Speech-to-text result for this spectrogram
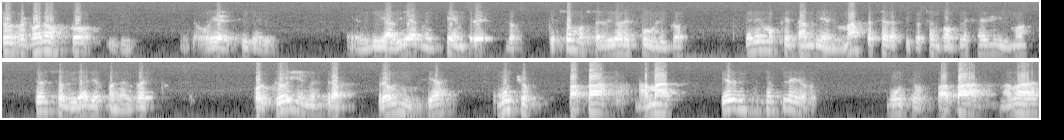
yo reconozco, y lo voy a decir el, día viernes siempre, los que somos servidores públicos, tenemos que también, más allá de la situación compleja que vivimos, ser solidarios con el resto. Porque hoy en nuestra provincia muchos papás, mamás pierden sus empleos, muchos papás, mamás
